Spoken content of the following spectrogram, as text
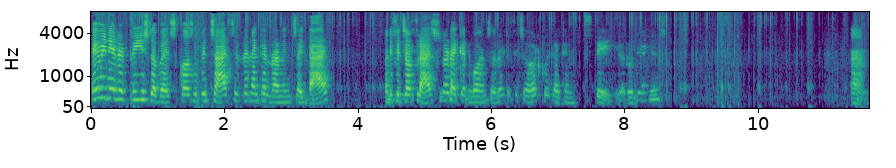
Maybe near a tree is the best because if it's acid then I can run inside that. And if it's a flash flood, I can go inside it. If it's an earthquake, I can stay here only, I guess. And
